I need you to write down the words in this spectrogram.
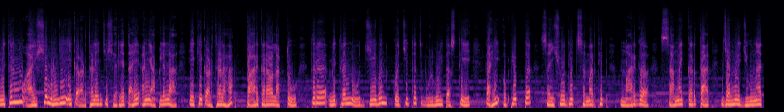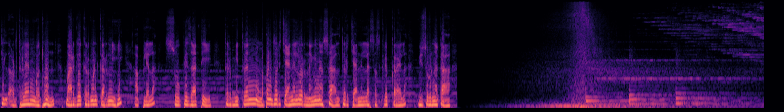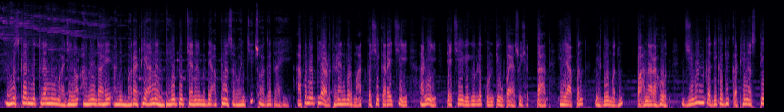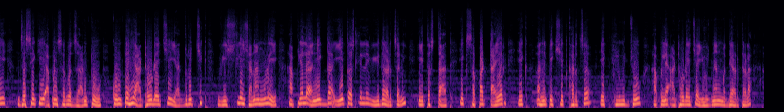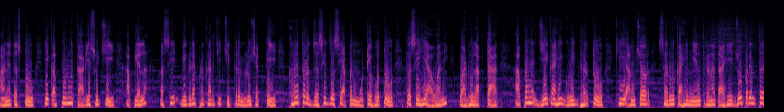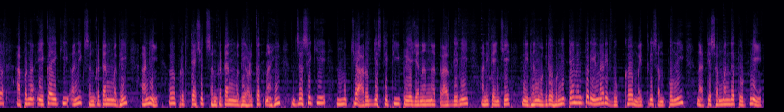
मित्रांनो आयुष्य म्हणजे एक अडथळ्यांची शर्यत आहे आणि आपल्याला एक एक अडथळा हा पार करावा लागतो. तर मित्रांनो जीवन क्वचितच गुळगुळीत असते. काही उपयुक्त संशोधित समर्थित मार्ग सामायिक करतात ज्यामुळे जीवनातील अडथळ्यांमधून मार्गक्रमण करणेही आपल्याला सोपे जाते. तर मित्रांनो आपण जर चॅनलवर नवीन असाल तर चॅनलला सबस्क्राईब करायला विसरू नका. नमस्कार मित्रांनो माझे नाव आनंद आहे आणि मराठी आनंद युट्यूब चॅनलमध्ये आपणा सर्वांचे स्वागत आहे. आपण आपल्या अडथळ्यांवर मात कशी करायची आणि त्याचे वेगवेगळे कोणते उपाय असू शकतात हे आपण व्हिडिओमधून पाहणार आहोत. जीवन कधी कधी कठीण असते जसे की आपण सर्व जाणतो कोणत्याही आठवड्याची यादृच्छिक विश्लेषणामुळे आपल्याला अनेकदा येत असलेल्या विविध अडचणी येत असतात. एक सपाट टायर एक अनपेक्षित खर्च एक फ्लू जो आपल्या आठवड्याच्या योजनांमध्ये अडथळा आणत असतो. एक अपूर्ण कार्यसूची आपल्याला असे वेगळ्या प्रकारचे चित्र मिळू शकते. खरं तर जसे जसे आपण मोठे होतो तसे ही आव्हाने वाढू लागतात. आपण जे काही गृहीत धरतो की आमच्यावर सर्व काही नियंत्रणात आहे जोपर्यंत आपण एकाएकी अनेक संकटांमध्ये आणि अप्रत्याशित संकटांमध्ये अडकत नाही जसे की मुख्य आरोग्यस्थिती प्रियजनांना त्रास देणे आणि त्यांचे निधन वगैरे होणे त्यानंतर येणारे दुःख मैत्री संपवणे नातेसंबंध तुटणे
